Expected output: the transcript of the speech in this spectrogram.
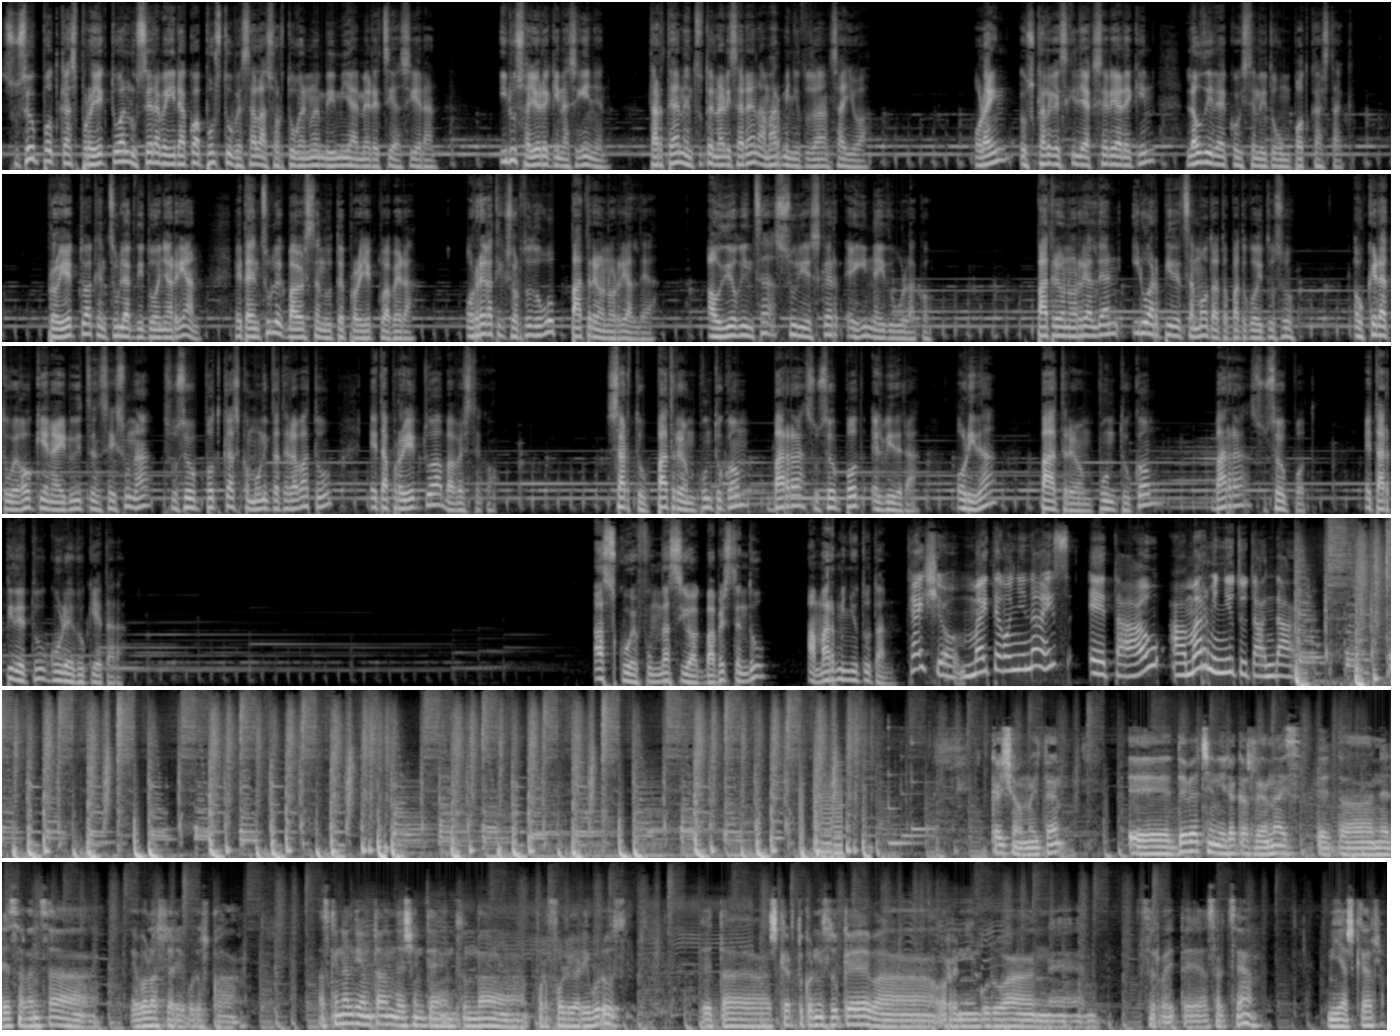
Zuzeu podcast proiektua luzera begirako apustu bezala sortu genuen 2000 emeretzi hasieran. Hiru saiorekin hasi ginen, tartean entzuten ari zaren amar minututan saioa. Orain, Euskal Gaizkileak seriarekin laudireko izten ditugun podcastak. Proiektuak entzuleak ditu oinarrian, eta entzulek babesten dute proiektua bera. Horregatik sortu dugu Patreon horrialdea. Audiogintza zuri esker egin nahi dugulako. Patreon horrialdean hiru arpidetza mota topatuko dituzu. Aukeratu egokiena iruditzen zaizuna, zuzeu podcast komunitatera batu eta proiektua babesteko. Sartu patreon.com barra zuzeupod elbidera. Hori da, patreon.com barra zuzeupod. Eta arpidetu gure edukietara. Azkue fundazioak babesten du, amar minututan. Kaixo, maite goni naiz, eta hau amar minututan da. Kaixo, maite. E, DBH-en irakaslea naiz, eta nire zalantza evaluazioari buruzkoa. Azken aldi honetan desente entzun da portfolioari buruz, eta eskertuko nizuke ba, horren inguruan e, zerbait e, azaltzea. Mi esker.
